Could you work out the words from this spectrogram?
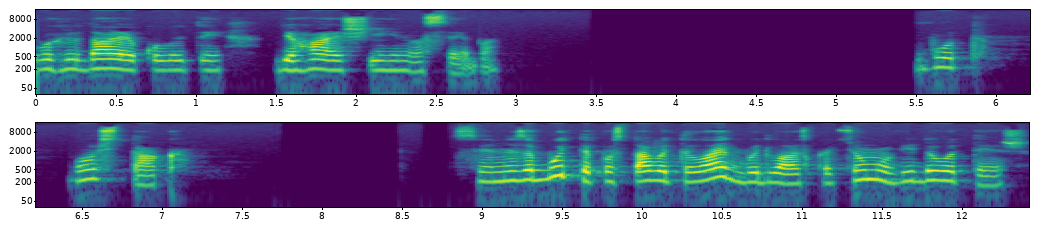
виглядає, коли ти вдягаєш її на себе. От, ось так. Все, не забудьте поставити лайк, будь ласка, цьому відео теж.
